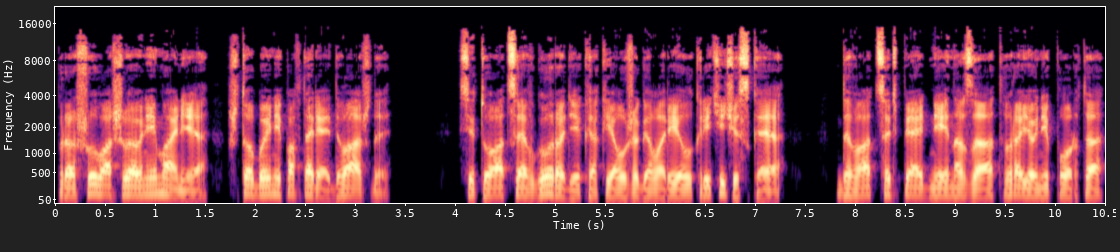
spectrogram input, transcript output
Прошу вашего внимания, чтобы не повторять дважды. Ситуация в городе, как я уже говорил, критическая. 25 дней назад в районе порта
